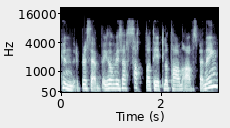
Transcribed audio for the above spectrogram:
100% Hvis jeg har satt av tid til å ta en avspenning,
